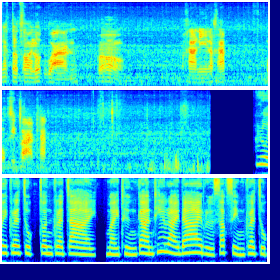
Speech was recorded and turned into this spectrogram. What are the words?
นักตะซอยรสหวานก็ราคานี้นะครับหกสิบบาทครับ รวยกระจุกจนกระจาย หมายถึงการที่รายได้หรือทรัพย์สินกระจุก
